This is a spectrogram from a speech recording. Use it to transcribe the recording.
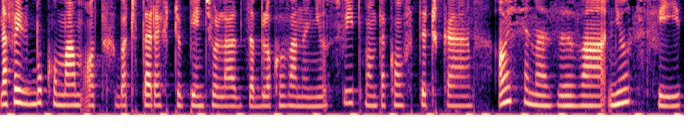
na Facebooku mam od chyba 4 czy 5 lat zablokowany newsfeed. Mam taką wtyczkę, on się nazywa Newsfeed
